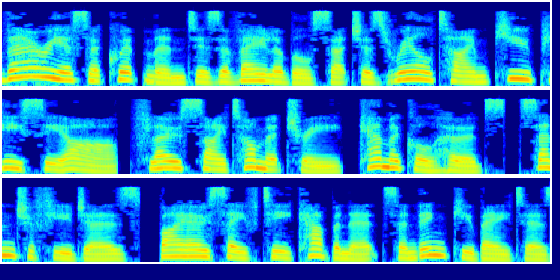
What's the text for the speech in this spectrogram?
Various equipment is available such as real-time qPCR, flow cytometry, chemical hoods, centrifuges, biosafety cabinets and incubators,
